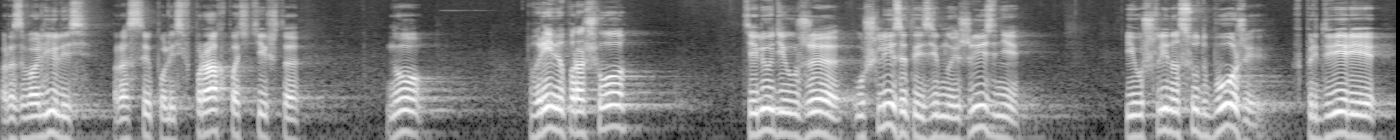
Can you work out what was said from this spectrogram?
развалились, рассыпались в прах почти что. Но время прошло, те люди уже ушли из этой земной жизни и ушли на суд Божий в преддверии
